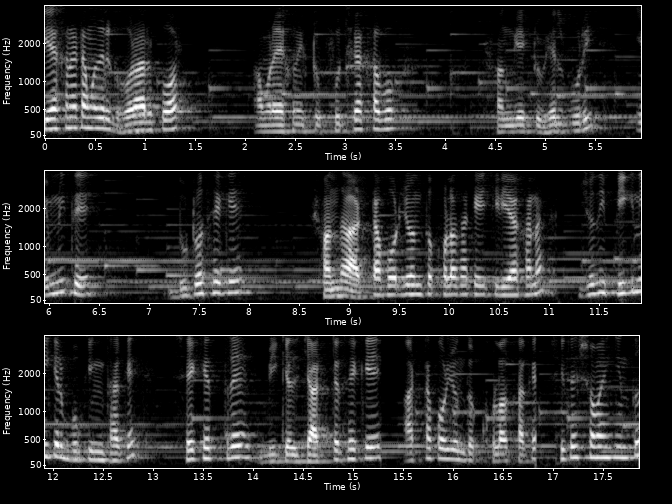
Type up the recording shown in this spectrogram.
চিড়িয়াখানাটা আমাদের ঘোরার পর আমরা এখন একটু ফুচকা খাব, সঙ্গে একটু ভেলপুরি। এমনিতে দুটো থেকে সন্ধ্যা আটটা পর্যন্ত খোলা থাকে এই চিড়িয়াখানা। যদি পিকনিকের বুকিং থাকে, সেক্ষেত্রে বিকেল চারটে থেকে আটটা পর্যন্ত খোলা থাকে। শীতের সময় কিন্তু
